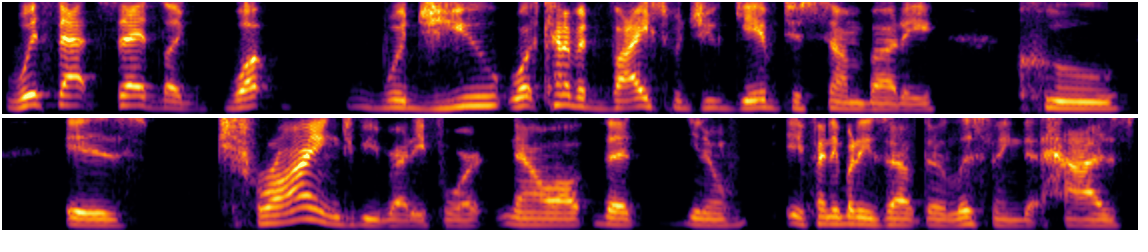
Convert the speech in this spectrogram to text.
with that said like what would you what kind of advice would you give to somebody who is trying to be ready for it now that you know if anybody's out there listening that has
